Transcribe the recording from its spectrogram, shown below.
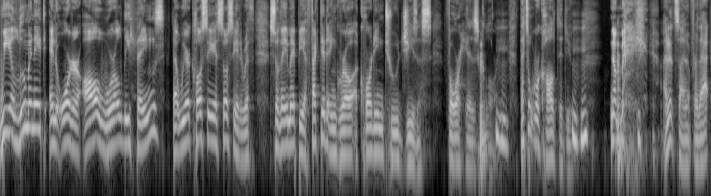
We illuminate and order all worldly things that we are closely associated with, so they might be affected and grow according to Jesus for His glory. Mm-hmm. That's what we're called to do. Mm-hmm. No, I didn't sign up for that.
